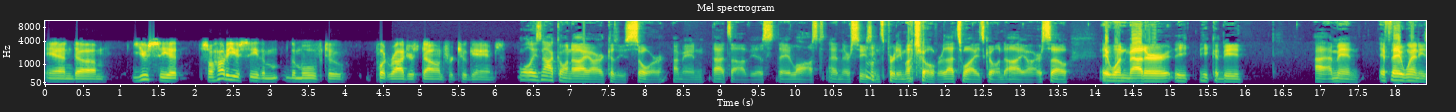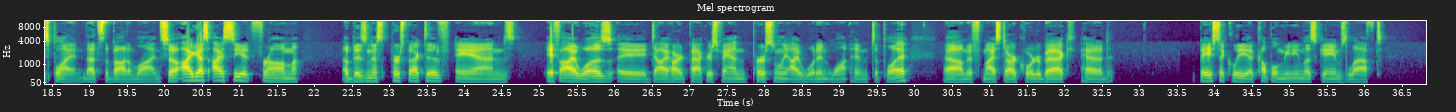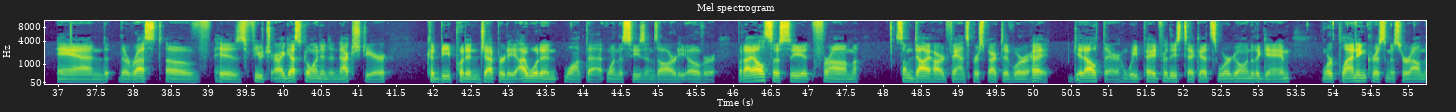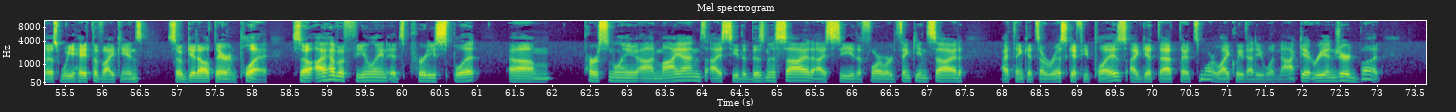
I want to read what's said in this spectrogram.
and um, you see it. So, how do you see the the move to put Rodgers down for two games? Well, he's not going to IR because he's sore. I mean, that's obvious. They lost, and their season's pretty much over. That's why he's going to IR. So it wouldn't matter. He he could be. I I mean, if they win, he's playing. That's the bottom line. So I guess I see it from a business perspective, and if I was a diehard Packers fan, personally, I wouldn't want him to play. Um, if my star quarterback had basically a couple meaningless games left and the rest of his future, I guess going into next year, could be put in jeopardy, I wouldn't want that when the season's already over. But I also see it from some diehard fans' perspective where, hey, get out there. We paid for these tickets. We're going to the game. We're planning Christmas around this. We hate the Vikings. So get out there and play. So I have a feeling it's pretty split. Um, personally, on my end, I see the business side, I see the forward thinking side. I think it's a risk if he plays. I get that it's more likely that he would not get re injured, but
